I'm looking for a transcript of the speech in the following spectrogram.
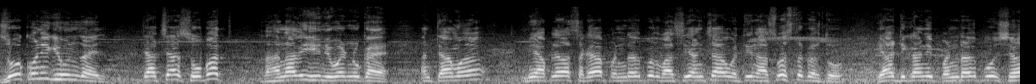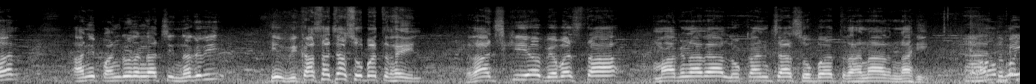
जो कोणी घेऊन जाईल त्याच्यासोबत राहणारी ही निवडणूक आहे. आणि त्यामुळं मी आपल्याला सगळ्या पंढरपूर वासियांच्या वतीनं आश्वस्त करतो या ठिकाणी पंढरपूर शहर आणि पांडुरंगाची नगरी ही विकासाच्या सोबत राहील. राजकीय व्यवस्था मागणाऱ्या लोकांच्या सोबत राहणार नाही. तुम्ही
